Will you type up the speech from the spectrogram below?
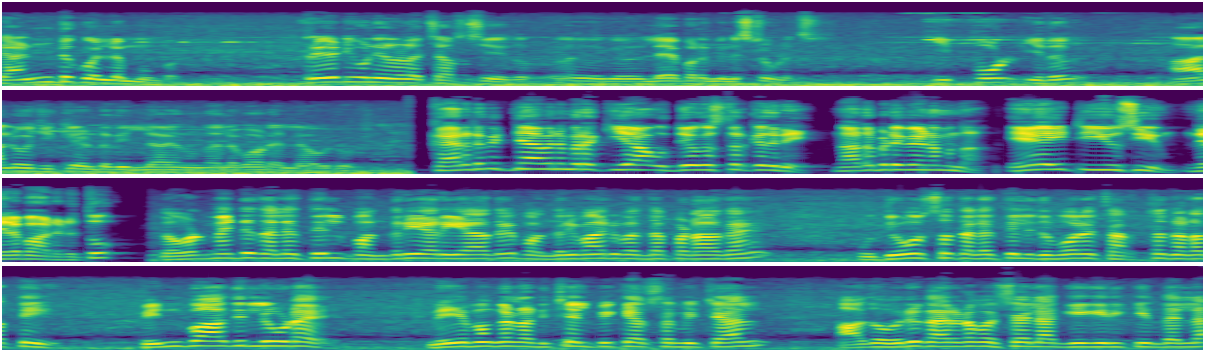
രണ്ട് കൊല്ലം മുമ്പ് ട്രേഡ് യൂണിയനുകളെ ചർച്ച ചെയ്തു ലേബർ മിനിസ്റ്റർ വിളിച്ച്. ഇപ്പോൾ ഇത് ആലോചിക്കേണ്ടതില്ല എന്ന നിലപാട് എല്ലാവരും കരട് വിജ്ഞാപനം ഇറക്കിയ ഉദ്യോഗസ്ഥർക്കെതിരെ നടപടി വേണമെന്ന് എ ഐ ടി യു സിയും നിലപാടെടുത്തു. ഗവൺമെന്റ് തലത്തിൽ മന്ത്രി അറിയാതെ മന്ത്രിമാർ ബന്ധപ്പെടാതെ ഉദ്യോഗസ്ഥ തലത്തിൽ ഇതുപോലെ ചർച്ച നടത്തി പിൻവാതിലൂടെ നിയമങ്ങൾ അടിച്ചേൽപ്പിക്കാൻ ശ്രമിച്ചാൽ അത് ഒരു കാരണവശാലും അംഗീകരിക്കുന്നതല്ല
